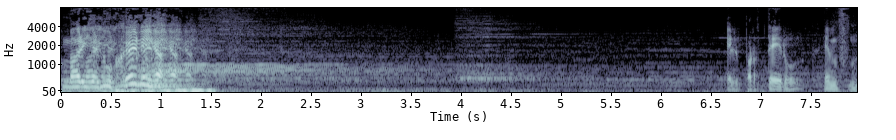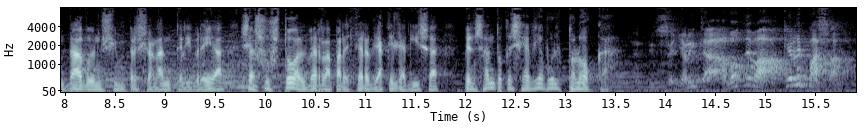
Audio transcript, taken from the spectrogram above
María Eugenia. El portero, enfundado en su impresionante librea, se asustó al verla aparecer de aquella guisa, pensando que se había vuelto loca. Señorita, ¿a dónde va? ¿Qué le pasa?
